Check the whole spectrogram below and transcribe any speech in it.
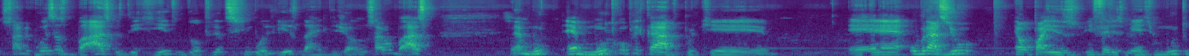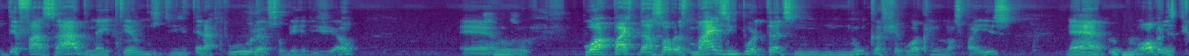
não sabe coisas básicas de rito, de doutrina, de simbolismo da religião, não sabe o básico. É muito, é muito complicado, porque é, o Brasil é um país, infelizmente, muito defasado né, em termos de literatura sobre religião. É, boa parte das obras mais importantes nunca chegou aqui no nosso país. Né? Uhum. Obras, de,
